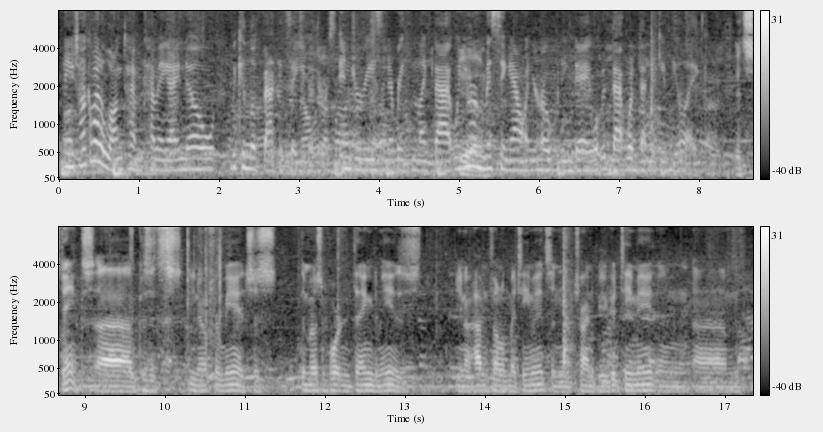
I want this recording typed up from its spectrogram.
And you talk about a long time coming. I know we can look back and say, you know, there was injuries and everything like that. When you were missing out on your opening day, what would that what did that make you feel like? It stinks because it's you know for me it's just the most important thing to me is you know having fun with my teammates and trying to be a good teammate and um,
